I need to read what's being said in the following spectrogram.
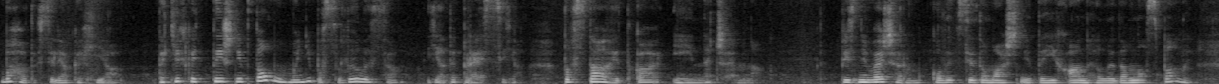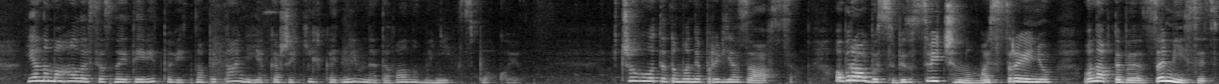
Багато всіляких я. Та кілька тижнів тому мені поселилася я депресія, товста, гидка і нечемна. Пізнім вечором, коли всі домашні та їх ангели давно спали, я намагалася знайти відповідь на питання, яке вже кілька днів не давало мені спокою. І чого ти до мене прив'язався? Обрав би собі досвідчену майстриню, вона б тебе за місяць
